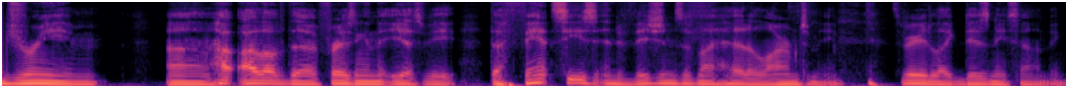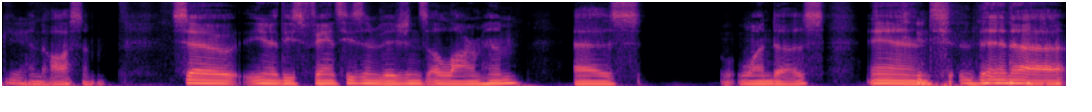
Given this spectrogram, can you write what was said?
dream. Um, how, I love the phrasing in the ESV. The fancies and visions of my head alarmed me. It's very like Disney sounding Yeah. and awesome. So you know these fancies and visions alarm him as one does, and then uh,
